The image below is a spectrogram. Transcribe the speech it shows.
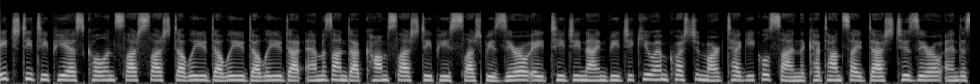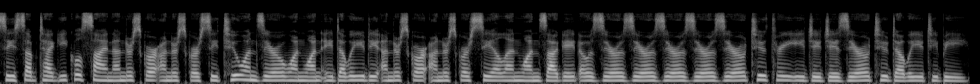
https colon slash slash www.amazon.com slash dp slash b08tg9bgqm question mark tag equals sign the Catan site dash 20 and a c subtag equals sign underscore underscore c21011 awd underscore underscore cln1 zog 80000023 ejj02 wtb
